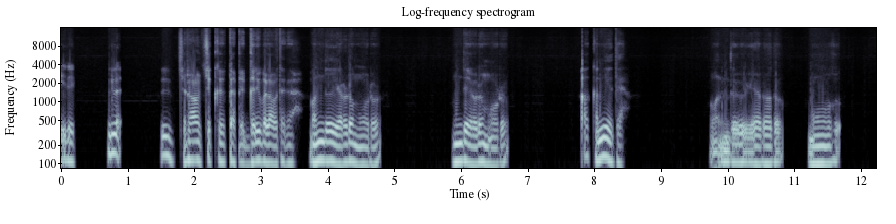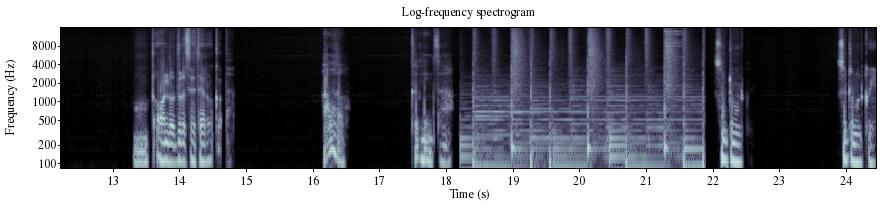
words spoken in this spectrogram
ಇದೆ. ಚೆನ್ನಾಗಿ ಚಿಕ್ಕ ಪೆಪ್ಪೆ ಗರಿಬಲ ಆಗುತ್ತದೆ ಒಂದು ಎರಡು ಮೂರು. ಒಂದು ಎರಡು ಮೂರು. ಆ, ಕಮ್ಮಿ ಇದೆ. ಒಂದು ಎರಡು ಮೂರು. ಒಂದು ಉದ್ರ ಸಹಿತ ಇರಬೇಕು. ಹಲೋ ಕಮ್ಮಿ ಸಹ ಸೊಂಟ ಮಾಡ್ಕೊಳ್ಳಿ ಸೊಂಟ ಮಾಡ್ಕೊಳ್ಳಿ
